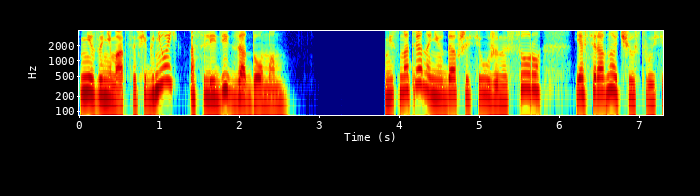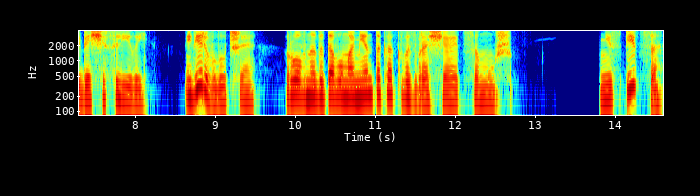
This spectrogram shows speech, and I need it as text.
не заниматься фигнёй, а следить за домом. Несмотря на неудавшийся ужин и ссору, я все равно чувствую себя счастливой и верю в лучшее ровно до того момента, как возвращается муж. «Не спится,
